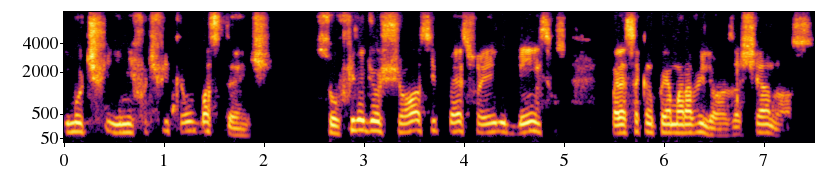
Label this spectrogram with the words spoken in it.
e, e me fortificam bastante. Sou filha de Oxóssi e peço a ele bênçãos para essa campanha maravilhosa. Achei a nossa.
